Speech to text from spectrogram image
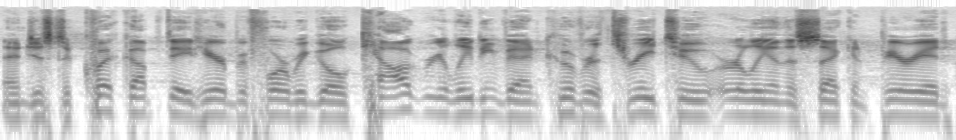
And just a quick update here before we go Calgary leading Vancouver 3 2 early in the second period.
